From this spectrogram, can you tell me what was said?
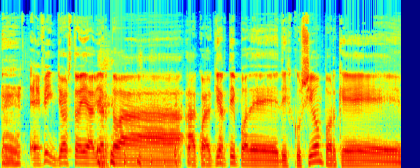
en fin, yo estoy abierto a, a cualquier tipo de discusión porque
